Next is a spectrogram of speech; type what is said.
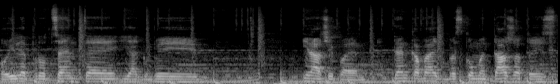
O ile procentę jakby inaczej powiem, ten kawałek bez komentarza to jest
